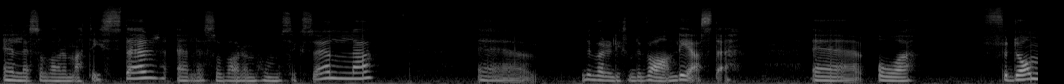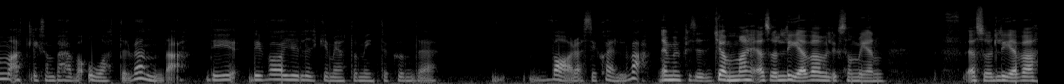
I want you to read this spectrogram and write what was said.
eller så var de ateister eller så var de homosexuella. Eh, det var liksom det vanligaste. Eh, och för dem att liksom behöva återvända, det, det var ju lika med att de inte kunde vara sig själva. Nej men precis, gömma, alltså leva liksom med en, alltså leva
